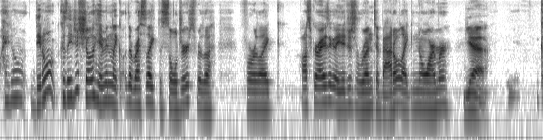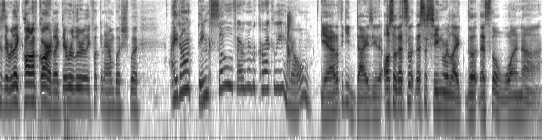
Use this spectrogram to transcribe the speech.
I don't. They don't because they just show him and like the rest of like the soldiers for the, for like Oscar Isaac. They just run to battle like no armor yeah. because they were like caught off guard. Like they were literally fucking ambushed. But I don't think so. If I remember correctly, no. Yeah, I don't think he dies either. Also, that's the, that's the scene where like the that's the one uh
